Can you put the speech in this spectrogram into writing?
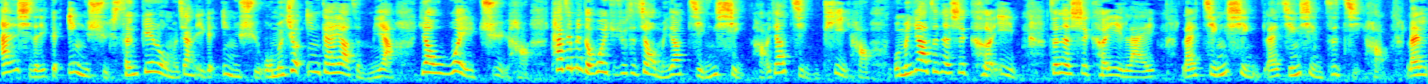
安息的一个应许，神给了我们这样的一个应许，我们就应该要怎么样？要畏惧哈。他这边的畏惧就是叫我们要警醒哈，要警惕哈。我们要真的是可以，真的是可以来来警醒，来警醒自己哈，来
